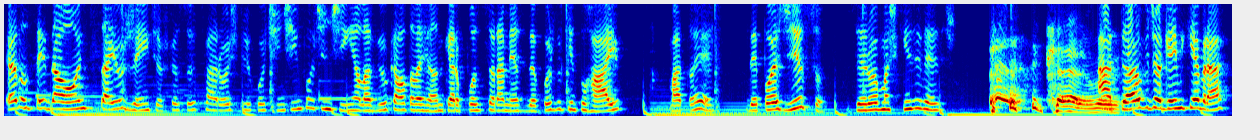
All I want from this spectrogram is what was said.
eu não sei da onde saiu gente. A pessoa parou, explicou tintim por tintim. Ela viu que ela tava errando, que era o posicionamento depois do quinto raio. Matou ele. Depois disso, zerou umas 15 vezes. Cara, mano. Até o videogame quebrar.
